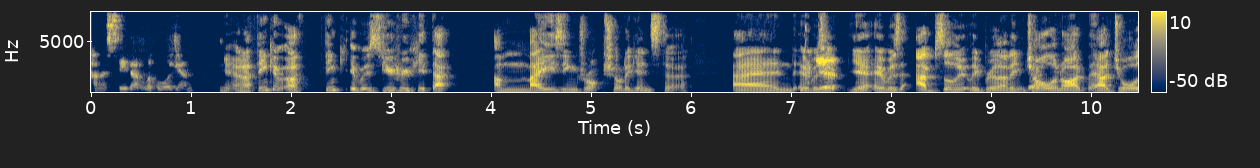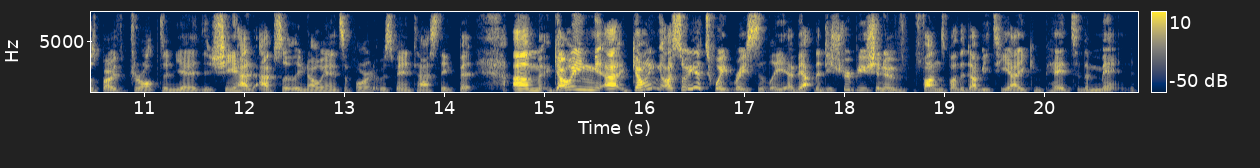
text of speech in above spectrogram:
kind of see that level again. Yeah, and I think it, I think it was you who hit that amazing drop shot against her and it was yeah. yeah. it was absolutely brilliant. I think Joel and I our jaws both dropped, and yeah, she had absolutely no answer for it. It was fantastic. But um, going uh, going, I saw your tweet recently about the distribution of funds by the WTA compared to the men.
